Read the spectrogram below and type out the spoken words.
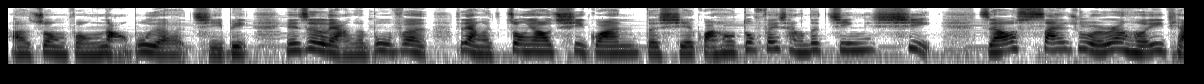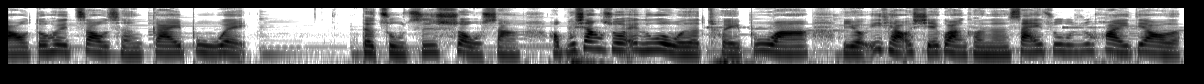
呃中风脑部的疾病。因为这两个部分，这两个重要器官的血管后都非常的精细，只要塞住了任何一条，都会造成该部位。的组织受伤，好，不像说，诶，如果我的腿部啊有一条血管可能塞住就坏掉了，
